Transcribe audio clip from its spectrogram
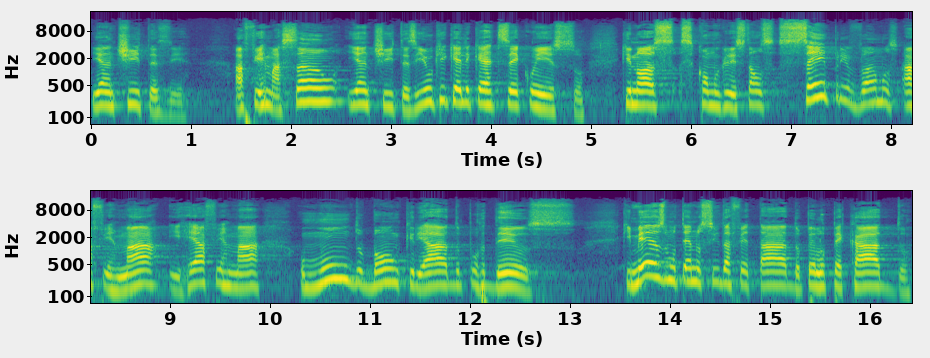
e antítese. Afirmação e antítese. E o que, que ele quer dizer com isso? Que nós, como cristãos, sempre vamos afirmar e reafirmar o mundo bom criado por Deus, que mesmo tendo sido afetado pelo pecado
